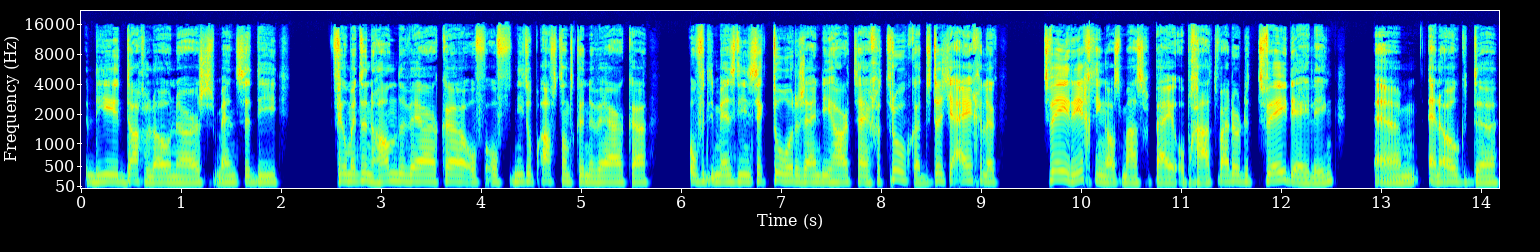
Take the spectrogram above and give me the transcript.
die dagloners, mensen die veel met hun handen werken of, of niet op afstand kunnen werken. Of die mensen die in sectoren zijn die hard zijn getrokken. Dus dat je eigenlijk twee richtingen als maatschappij opgaat, waardoor de tweedeling um, en ook de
